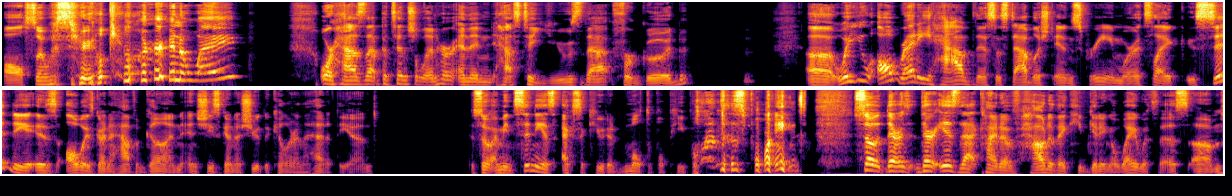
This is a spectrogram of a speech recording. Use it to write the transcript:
also a serial killer in a way, or has that potential in her, and then has to use that for good. Uh, where you already have this established in Scream, where it's like Sidney is always going to have a gun and she's going to shoot the killer in the head at the end. So I mean, Sidney has executed multiple people at this point. So there's there is that kind of how do they keep getting away with this? Um,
